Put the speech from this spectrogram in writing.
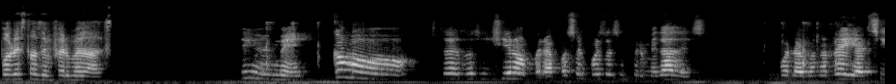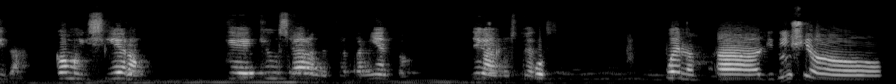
por estas enfermedades. Díganme, ¿cómo ustedes dos hicieron para pasar por estas enfermedades? Por la gonorrea y el SIDA. ¿Cómo hicieron? ¿Qué, qué usaron de tratamiento? Díganme ustedes. Bueno, al inicio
